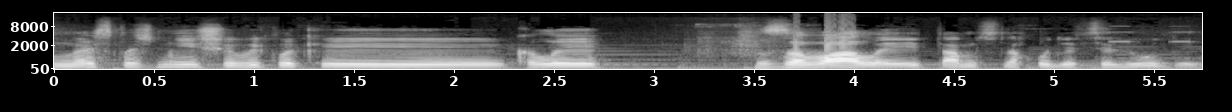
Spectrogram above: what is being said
Найскладніші виклики, коли завали і там знаходяться люди.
